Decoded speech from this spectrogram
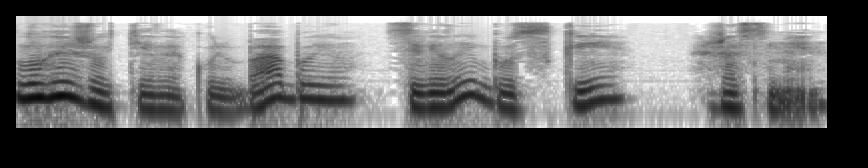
Луги жовтіли кульбабою, цвіли бузки, жасмин.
